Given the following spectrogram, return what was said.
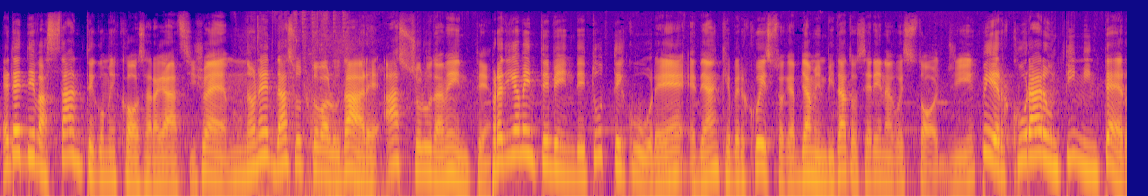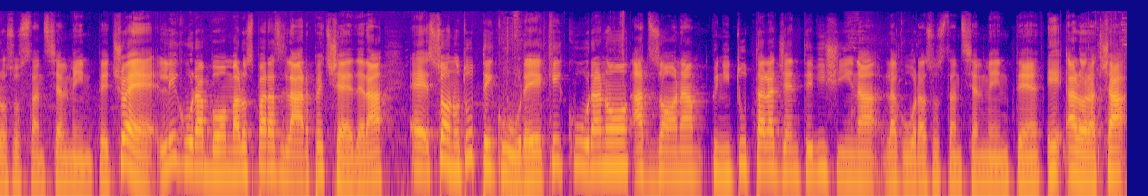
Ed è devastante come cosa, ragazzi. Cioè, non è da sottovalutare. Assolutamente. Praticamente vende tutte cure, ed è anche per questo che abbiamo invitato Serena quest'oggi, per curare un team intero sostanzialmente. Cioè le cura bomba, lo sparaslarp, eccetera, eh, sono tutte cure che curano a zona, quindi tutta la gente vicina la cura sostanzialmente. E allora, c'ha...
